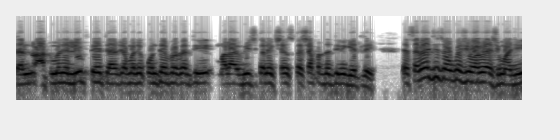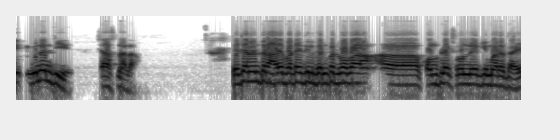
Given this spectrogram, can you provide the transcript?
त्यांना आतमध्ये लिफ्ट आहे त्याच्यामध्ये कोणत्याही प्रकारची मला वीज कनेक्शन कशा पद्धतीने घेतले? या सगळ्याची चौकशी व्हावी अशी माझी विनंती आहे शासनाला. त्याच्यानंतर आळेपाट्यातील गणपत बाबा कॉम्प्लेक्स म्हणून एक इमारत आहे.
